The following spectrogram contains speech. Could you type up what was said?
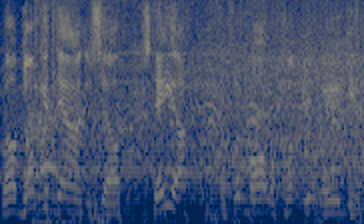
Well, don't get down on yourself. Stay up. The football will come your way again.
